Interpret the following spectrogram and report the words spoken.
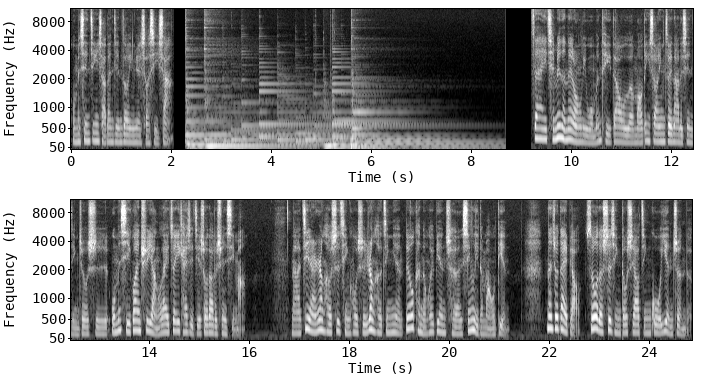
我们先进一小段间奏音乐休息一下。在前面的内容里，我们提到了锚定效应最大的陷阱，就是我们习惯去仰赖最一开始接收到的讯息嘛。那既然任何事情或是任何经验都有可能会变成心理的锚点，那就代表所有的事情都是要经过验证的。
